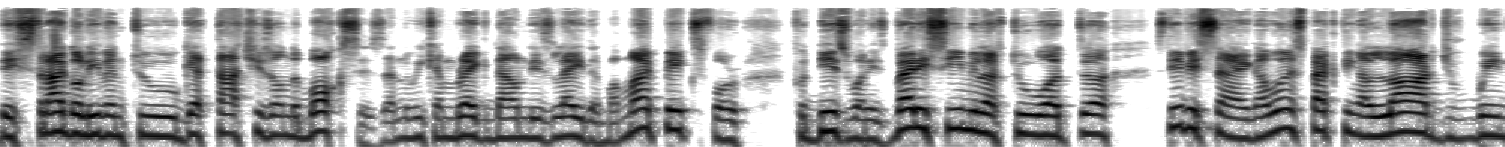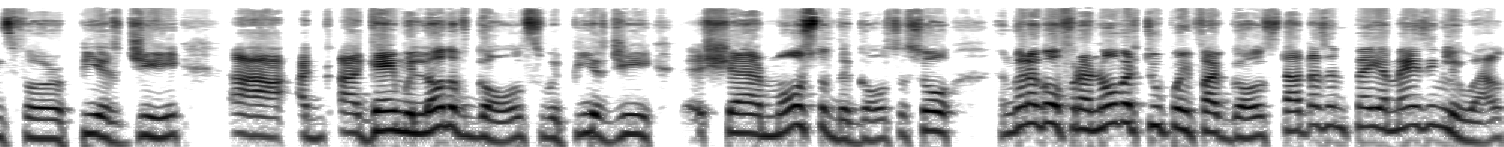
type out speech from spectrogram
They struggle even to get touches on the boxes, and we can break down this later. But my picks for for this one is very similar to what uh, Steve is saying. I was expecting a large wins for PSG, uh, a, a, game with a lot of goals, with PSG uh, share most of the goals. So I'm going to go for an over 2.5 goals. That doesn't pay amazingly well.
